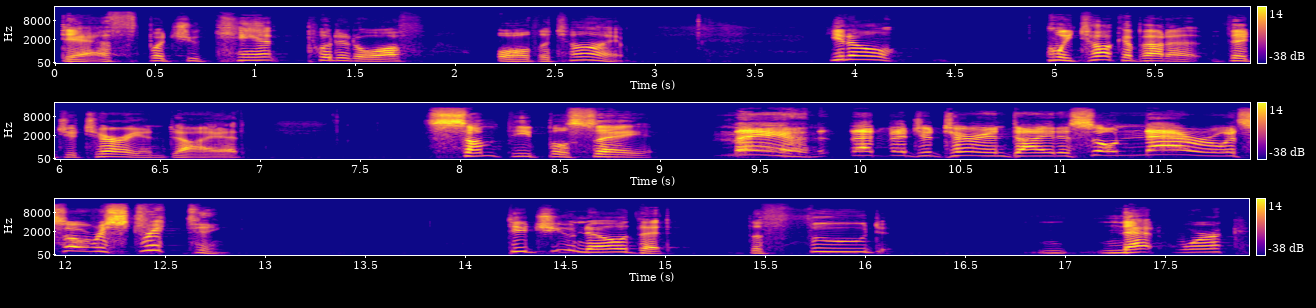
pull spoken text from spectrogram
death, but you can't put it off all the time. You know, we talk about a vegetarian diet, some people say, man, that vegetarian diet is so narrow, it's so restricting. Did you know that the Food Network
